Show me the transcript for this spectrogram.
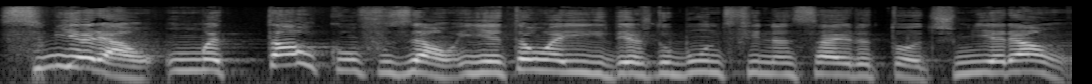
semearão uma tal confusão, e então aí, desde o mundo financeiro a todos, semearão,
